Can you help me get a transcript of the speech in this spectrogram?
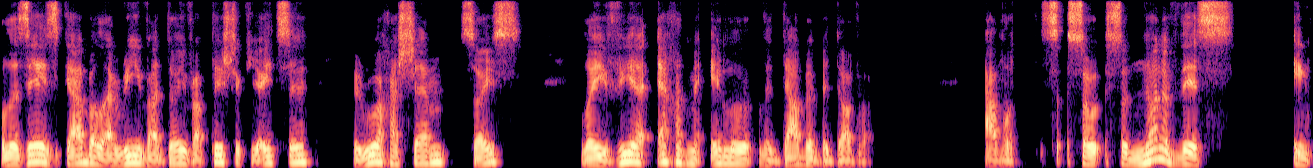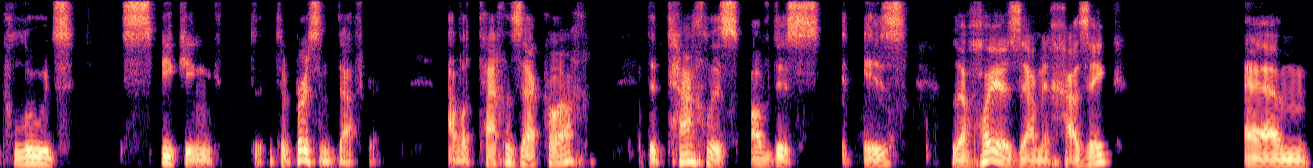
Gabal so, so none of this includes speaking to, the person, dafka. The tachlis of this is lehoyer zeh mechazik, um,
